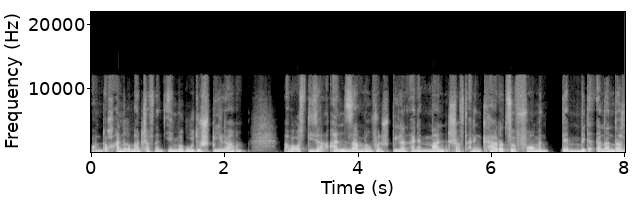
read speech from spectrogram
und auch andere Mannschaften immer gute Spieler. Aber aus dieser Ansammlung von Spielern eine Mannschaft, einen Kader zu formen, der miteinander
